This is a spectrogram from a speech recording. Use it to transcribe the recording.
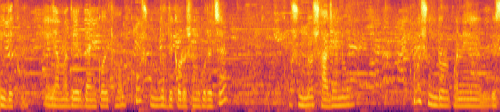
এই দেখুন, এই আমাদের ব্যাঙ্কয়েট হল খুব সুন্দর ডেকোরেশন করেছে। খুব সুন্দর সাজানো, খুবই সুন্দর মানে বেশ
